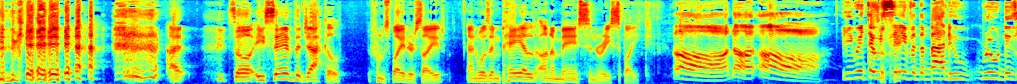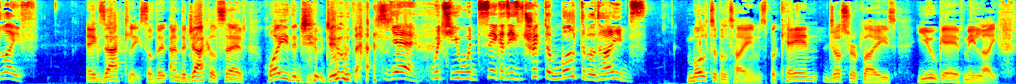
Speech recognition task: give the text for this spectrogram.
okay. Uh, so he saved the jackal from Spidercide and was impaled on a masonry spike. Oh no oh He went out So saving the man who ruined his life. Exactly. So the and the jackal said, "Why did you do that?" Yeah, which you would say because he's tricked him multiple times. Multiple times, but Kaine just replies, "You gave me life."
